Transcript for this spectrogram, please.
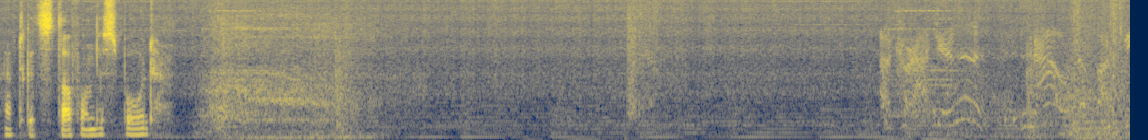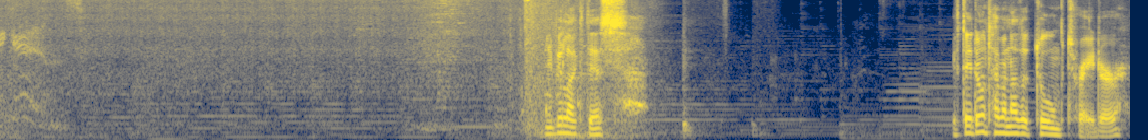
I have to get stuff on this board. Maybe like this. If they don't have another Tomb Traitor,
